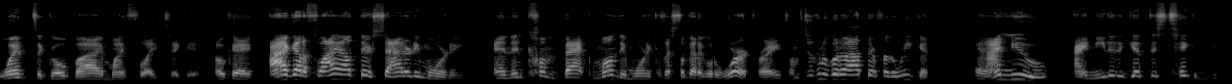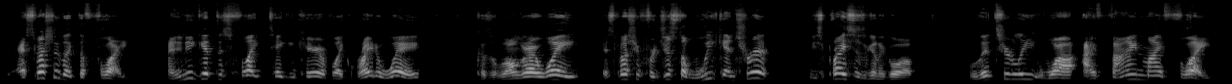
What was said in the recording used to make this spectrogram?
went to go buy my flight ticket. Okay, I gotta fly out there Saturday morning and then come back Monday morning because I still gotta go to work, right? So I'm just gonna go out there for the weekend. And I knew I needed to get this ticket, especially like the flight. I need to get this flight taken care of like right away because the longer I wait, especially for just a weekend trip, these prices are gonna go up. Literally, while I find my flight,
